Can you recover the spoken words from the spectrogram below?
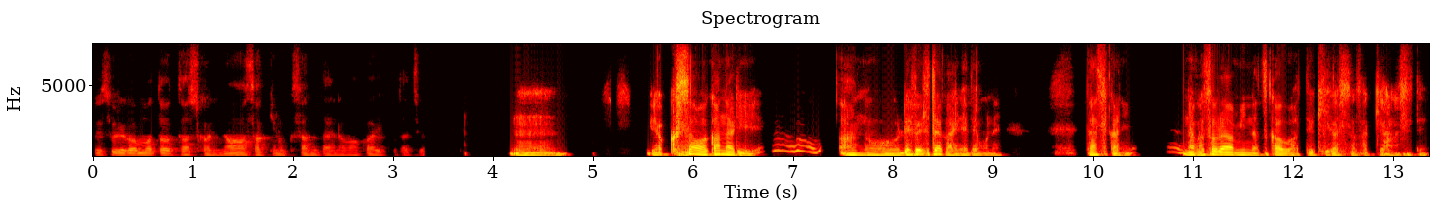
で、それがまた確かにな、さっきの草みたいな若い子たちが。うん。いや、草はかなり、あの、レベル高いね、でもね。確かに。なんかそれはみんな使うわっていう気がした、さっき話して。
